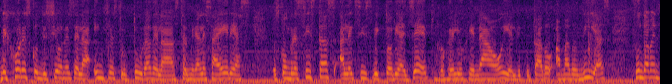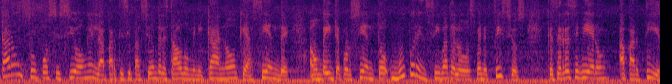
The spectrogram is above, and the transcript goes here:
mejores condiciones de la infraestructura de las terminales aéreas. Los congresistas Alexis Victoria Yep, Rogelio Genao y el diputado Amado Díaz fundamentaron su posición en la participación del Estado dominicano que asciende a un 20%, muy por encima de los beneficios que se recibieron a partir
